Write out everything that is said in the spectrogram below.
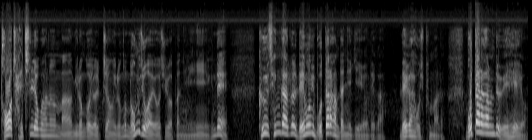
더 잘 치려고 하는 마음 이런 거 열정 이런 건 너무 좋아요 지우 아빠님이. 근데 그 생각을 내 몸이 못 따라간다는 얘기예요 내가. 내가 하고 싶은 말은. 못 따라가는데 왜 해요?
